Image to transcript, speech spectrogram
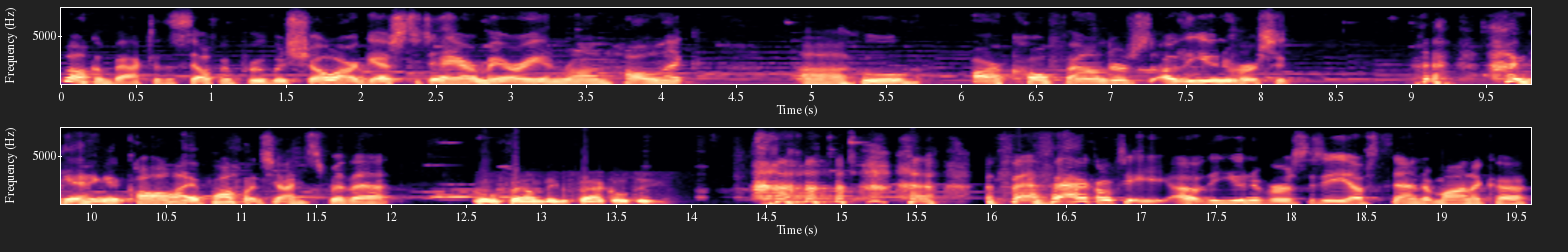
Welcome back to the Self Improvement Show. Our guests today are Mary and Ron Hulnick, uh, who are co founders of the University. I'm getting a call. I apologize for that. Co founding faculty. faculty of the University of Santa Monica,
